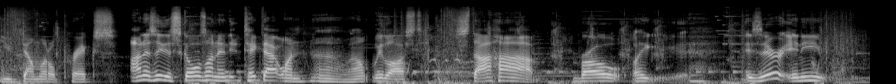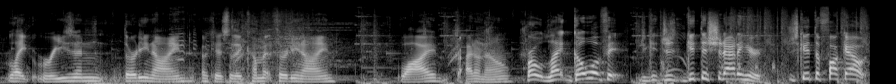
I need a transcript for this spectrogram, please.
you dumb little pricks. Honestly, the skull's on it. Take that one. Oh, well, we lost. Stop. Bro, like, is there any, like, reason? 39. Okay, so they come at 39. Why? I don't know. Bro, let go of it. Just get this shit out of here. Just get the fuck out.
